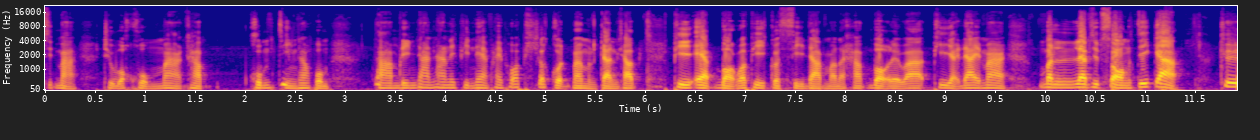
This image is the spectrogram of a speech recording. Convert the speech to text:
4,850 บาท ถือว่าคุ้มมากครับ คุ้มจริงครับผมตามลิงก์ด้านล่างในพี่แนบให้เพราะว่าพี่ก็กดมาเหมือนกันครับ พี่แอบบอกว่าพี่กดสีดำมานะครับ บอกเลยว่าพี่อยากได้มาก มันแลบ12จิกอะคือ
